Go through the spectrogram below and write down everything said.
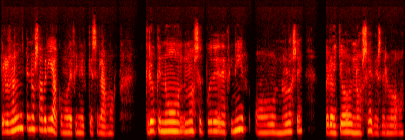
Pero realmente no sabría cómo definir qué es el amor creo que no, no se puede definir o no lo sé, pero yo no sé desde luego.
